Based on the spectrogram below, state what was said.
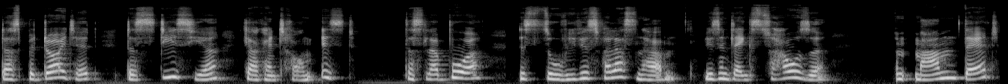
Das bedeutet, dass dies hier gar kein Traum ist. Das Labor ist so, wie wir es verlassen haben. Wir sind längst zu Hause. Und Mom, Dad,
